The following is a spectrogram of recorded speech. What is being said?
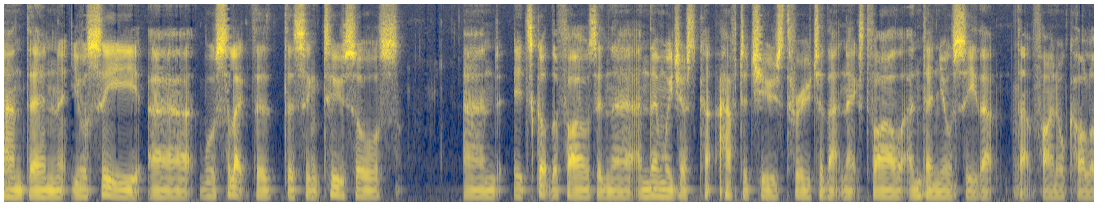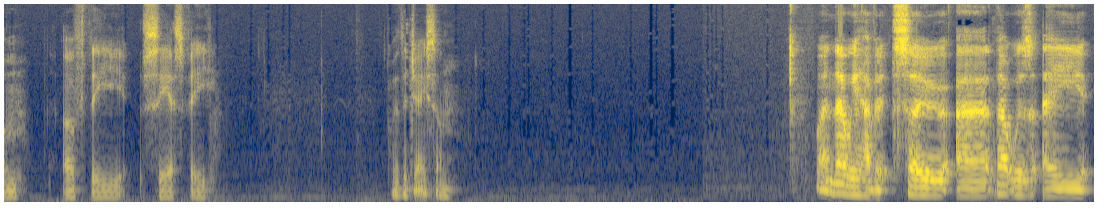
and then you'll see uh, we'll select the the Sync 2 source, and it's got the files in there, and then we just have to choose through to that next file, and then you'll see that that final column of the CSV with the JSON. Well, and there we have it. So uh, that was a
